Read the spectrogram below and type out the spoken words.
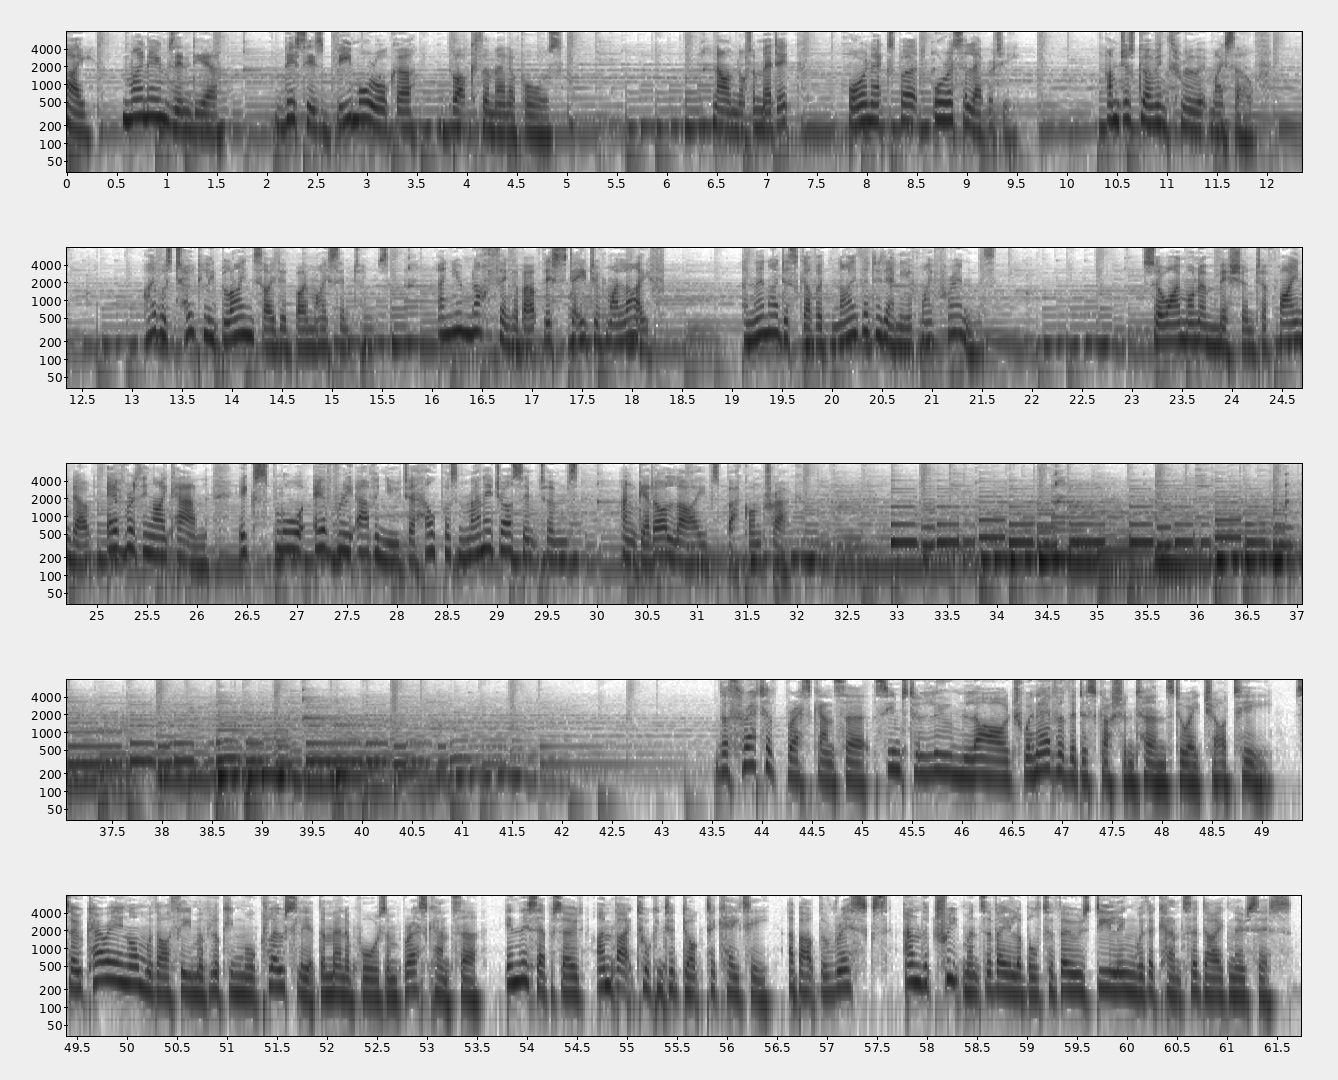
Hi, my name's India. This is Be More Orca, Buck the Menopause. Now, I'm not a medic, or an expert, or a celebrity. I'm just going through it myself. I was totally blindsided by my symptoms. I knew nothing about this stage of my life. And then I discovered neither did any of my friends. So I'm on a mission to find out everything I can, explore every avenue to help us manage our symptoms and get our lives back on track. The threat of breast cancer seems to loom large whenever the discussion turns to HRT. So, carrying on with our theme of looking more closely at the menopause and breast cancer, in this episode, I'm back talking to Dr. Katie about the risks and the treatments available to those dealing with a cancer diagnosis.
